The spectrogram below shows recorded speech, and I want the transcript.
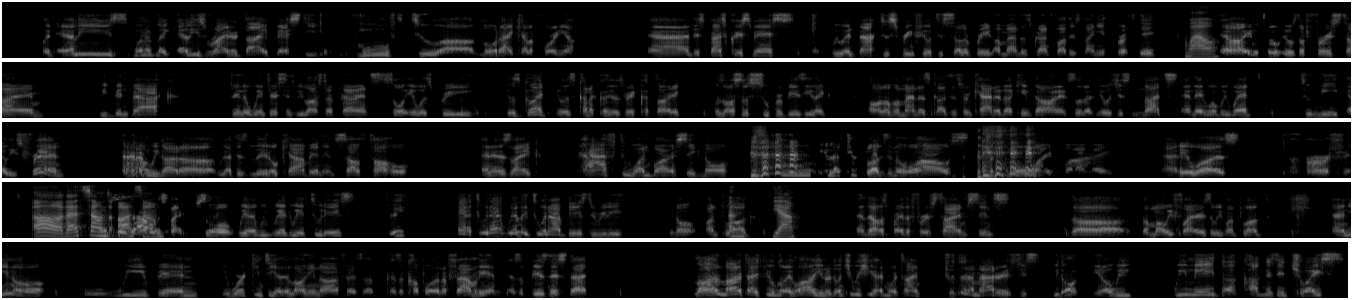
But Ellie's one of like Ellie's ride or die bestie moved to uh, Lodi, California and this past Christmas, we went back to Springfield to celebrate Amanda's grandfather's 90th birthday. Wow. Uh, it, was, it was the first time we'd been back during the winter since we lost our parents. So it was pretty, it was good. It was kind of, it was very cathartic. Was also super busy. Like all of Amanda's cousins from Canada came down. And so that it was just nuts. And then when we went to meet Ellie's friend, we got uh we got this little cabin in South Tahoe, and it was like half to one bar signal, two electric plugs in the whole house, no Wi-Fi, and it was perfect. Oh, that sounds so awesome. That was like, so we had we, we had we had two days, three, yeah, two and a half. We had like two and a half days to really, you know, unplug. Um, yeah. And that was probably the first time since the the Maui fires that we've unplugged, and you know we've been working together long enough as a as a couple and a family and as a business that a lot, a lot of times people go like, "Wow, you know, don't you wish you had more time?" Truth of the matter is just we don't. You know, we we made the cognizant choice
